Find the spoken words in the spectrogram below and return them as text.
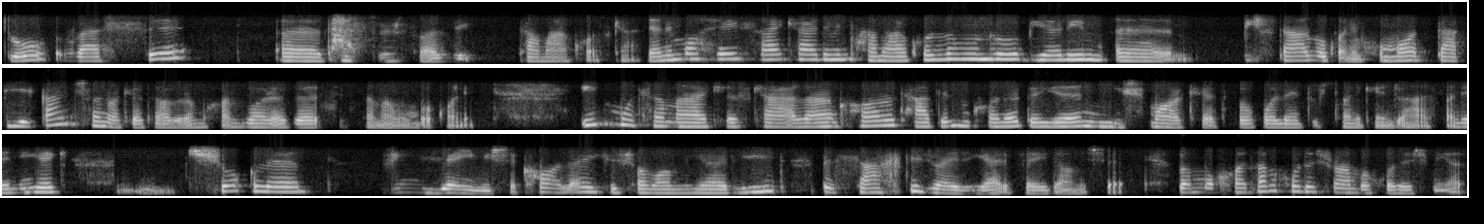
دو و سه تصویرسازی تمرکز کرد. یعنی ما هی سعی کردیم این تمرکزمون رو بیاریم بیشتر بکنیم. خب ما دقیقا چه نوع کتابی رو می‌خوایم وارد سیستممون بکنیم؟ این متمرکز کردن کار رو تبدیل می‌کنه به یه نیش مارکت به قول دوستانی که اینجا هستن. یعنی یک شغل ویژه میشه. کالایی که شما میارید به سختی جای دیگری پیدا میشه و مخاطب خودش رو هم با خودش میاره.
